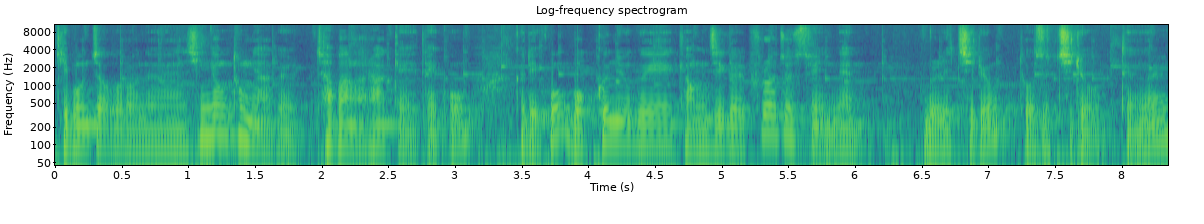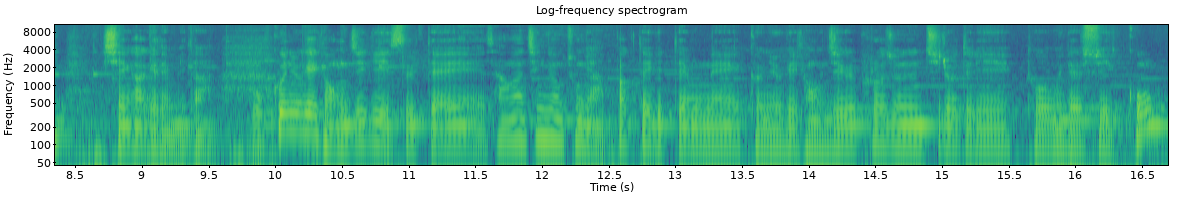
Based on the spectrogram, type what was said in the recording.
기본적으로는 신경통약을 처방을 하게 되고 그리고 목 근육의 경직을 풀어줄 수 있는 물리치료, 도수치료 등을 시행하게 됩니다. 목 근육의 경직이 있을 때 상완 신경총이 압박되기 때문에 근육의 경직을 풀어주는 치료들이 도움이 될 수 있고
